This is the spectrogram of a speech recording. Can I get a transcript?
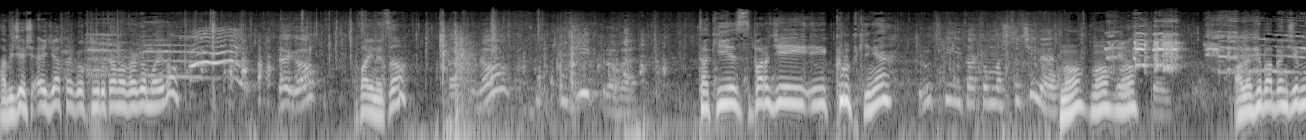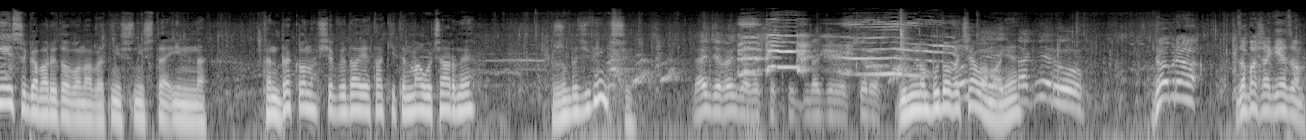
A widziałeś Edzia, tego knurka nowego mojego? Tego? Fajny, co? Taki no, dzik trochę. Taki jest bardziej y, krótki, nie? Krótki i taką ma szczecinę. No, no, no. Ale chyba będzie mniejszy gabarytowo nawet niż, niż te inne. Ten bekon się wydaje taki, ten mały czarny, że on będzie większy. Będzie, będzie, ale jeszcze przy- będzie miał przyrost. Inną budowę ciała ma, nie? Tak nie rób. Dobra! Zobacz jak jedzą.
